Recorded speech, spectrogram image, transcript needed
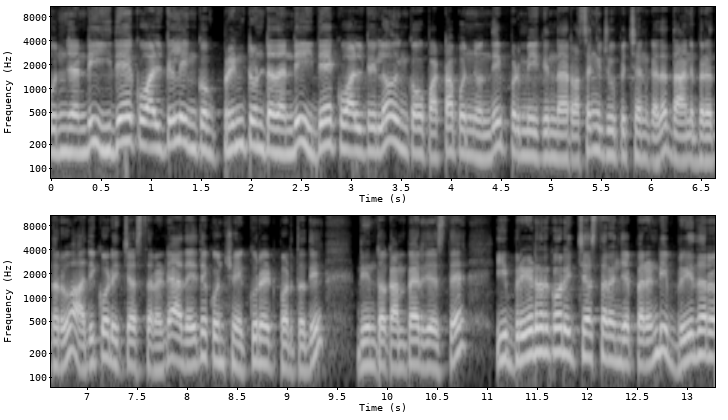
పుంజ్ అండి. ఇదే క్వాలిటీలో ఇంకొక ప్రింట్ ఉంటుందండి. ఇదే క్వాలిటీలో ఇంకొక పట్టా పుంజ్ ఉంది. ఇప్పుడు మీకు ఇంత రసంగి చూపించాను కదా దాని బ్రదరు అది కూడా ఇచ్చేస్తారండి. అదైతే కొంచెం ఎక్కువ రేట్ పడుతుంది దీంతో కంపేర్ చేస్తే. ఈ బ్రీడర్ కూడా ఇచ్చేస్తారని చెప్పారండి. ఈ బ్రీడర్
